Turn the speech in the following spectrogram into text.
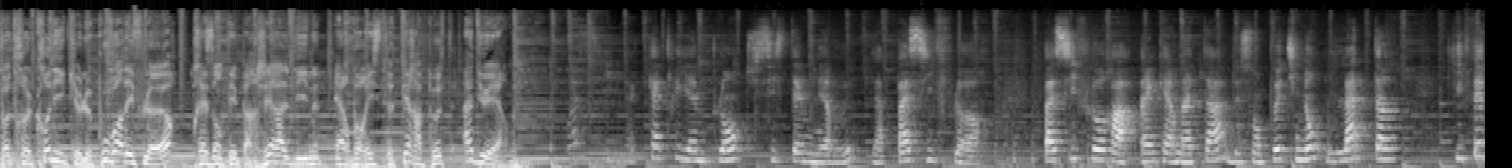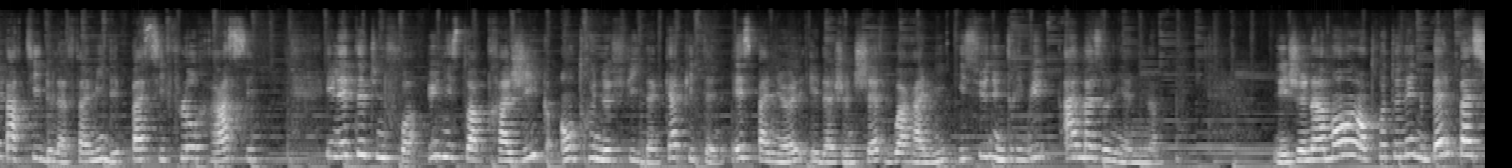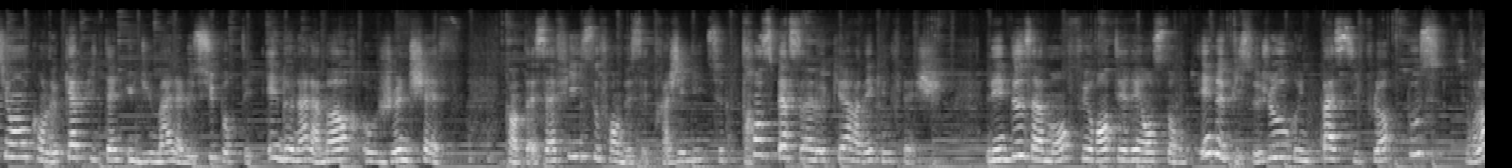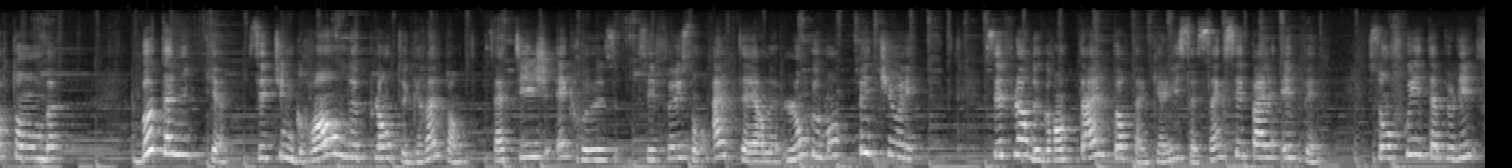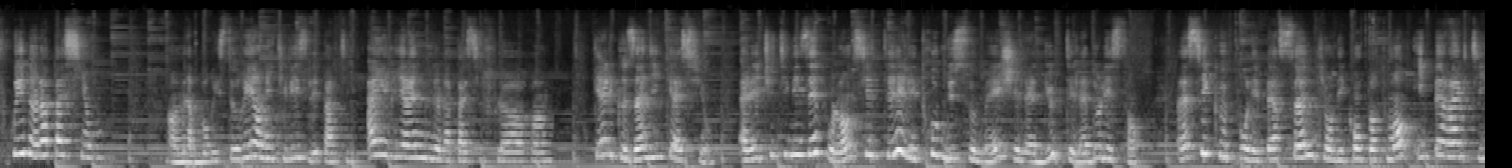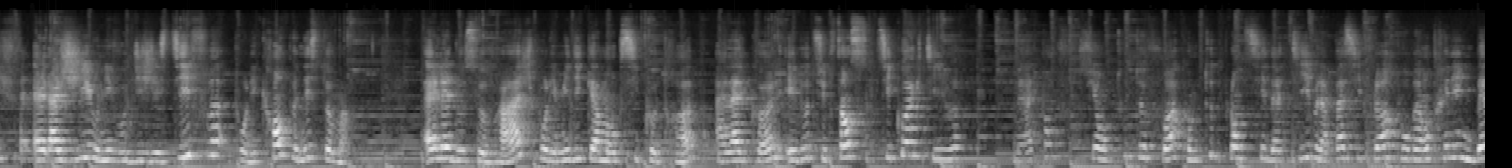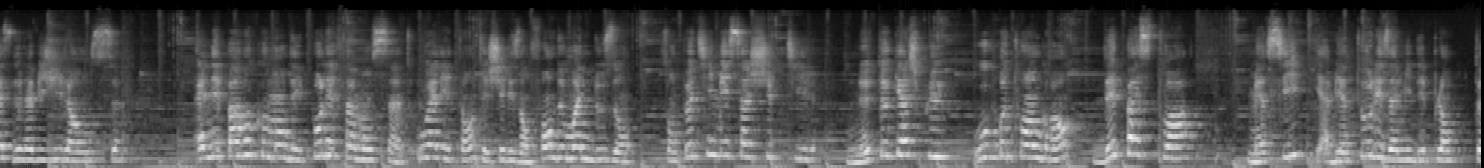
Votre chronique Le pouvoir des fleurs, présentée par Géraldine, herboriste thérapeute à Duerne. Voici la quatrième plante du système nerveux, la passiflore. Passiflora incarnata de son petit nom latin, qui fait partie de la famille des passifloracées. Il était une fois une histoire tragique entre une fille d'un capitaine espagnol et d'un jeune chef guarani issu d'une tribu amazonienne. Les jeunes amants entretenaient une belle passion quand le capitaine eut du mal à le supporter et donna la mort au jeune chef. Quant à sa fille, souffrant de cette tragédie, se transperça le cœur avec une flèche. Les deux amants furent enterrés ensemble et depuis ce jour, une passiflore pousse sur leur tombe. Botanique c'est une grande plante grimpante. Sa tige est creuse. Ses feuilles sont alternes, longuement pétiolées. Ses fleurs de grande taille portent un calice à cinq sépales épais. Son fruit est appelé fruit de la passion. En herboristerie, on utilise les parties aériennes de la passiflore. Quelques indications. Elle est utilisée pour l'anxiété et les troubles du sommeil chez l'adulte et l'adolescent ainsi que pour les personnes qui ont des comportements hyperactifs. Elle agit au niveau digestif pour les crampes d'estomac. Elle aide au sevrage pour les médicaments psychotropes, à l'alcool et d'autres substances psychoactives. Mais attention toutefois, comme toute plante sédative, la passiflore pourrait entraîner une baisse de la vigilance. Elle n'est pas recommandée pour les femmes enceintes ou allaitantes et chez les enfants de moins de 12 ans. Son petit message subtil ne te cache plus, ouvre-toi en grand, dépasse-toi. Merci et à bientôt les amis des plantes.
